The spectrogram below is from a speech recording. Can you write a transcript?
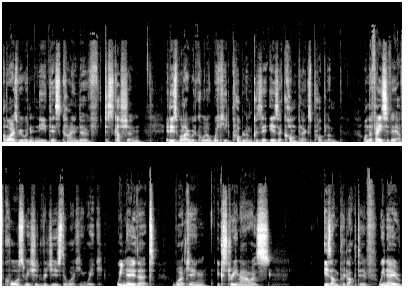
otherwise, we wouldn't need this kind of discussion. It is what I would call a wicked problem because it is a complex problem. On the face of it, of course, we should reduce the working week. We know that working extreme hours is unproductive. We know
